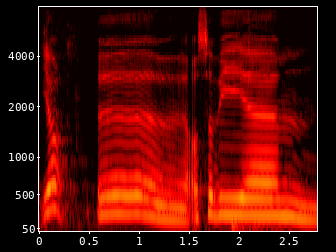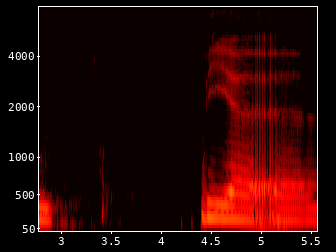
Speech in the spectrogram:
Ja. eh, altså, vi eh, Vi eh,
